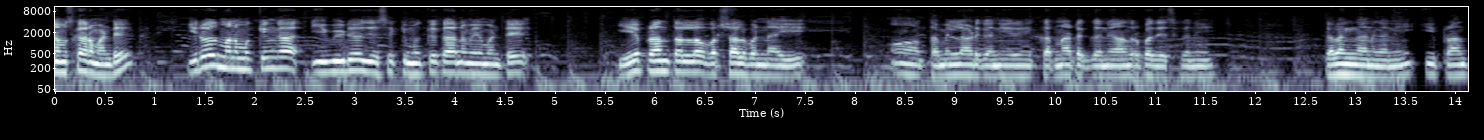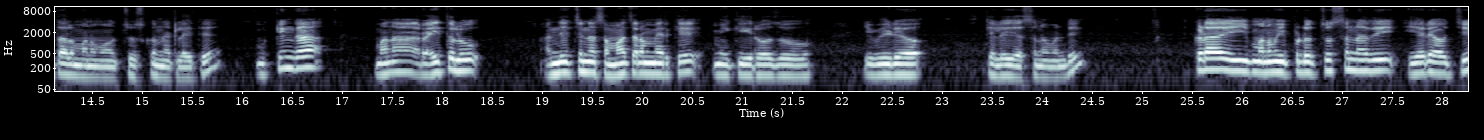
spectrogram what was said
నమస్కారం అండి. ఈరోజు మనం ముఖ్యంగా ఈ వీడియో చేసేకి ముఖ్య కారణం ఏమంటే ఏ ప్రాంతాల్లో వర్షాలు పడినాయి? తమిళనాడు కానీ కర్ణాటక కానీ ఆంధ్రప్రదేశ్ కానీ తెలంగాణ కానీ ఈ ప్రాంతాలు మనం చూసుకున్నట్లయితే ముఖ్యంగా మన రైతులు అందించిన సమాచారం మేరకే మీకు ఈరోజు ఈ వీడియో తెలియజేస్తున్నామండి. ఇక్కడ ఈ మనం ఇప్పుడు చూస్తున్నది ఏరియా వచ్చి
